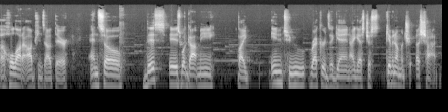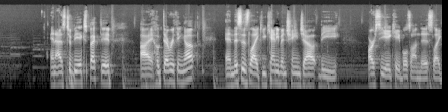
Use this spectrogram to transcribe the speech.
a whole lot of options out there. And so this is what got me like into records again, I guess just giving them a, a shot. And as to be expected, I hooked everything up and this is like, you can't even change out the RCA cables on this. Like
